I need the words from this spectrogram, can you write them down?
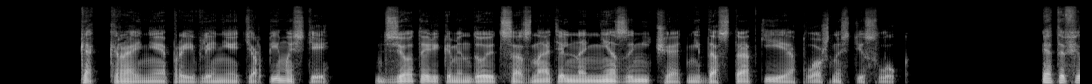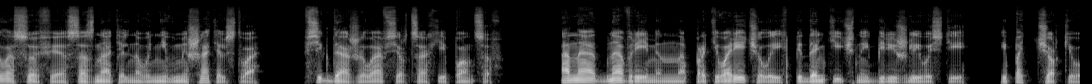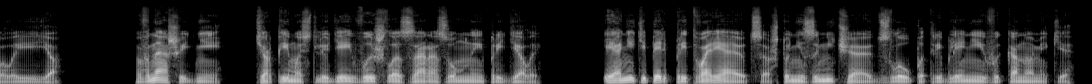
Как крайнее проявление терпимости, Дзёте рекомендует сознательно не замечать недостатки и оплошности слуг. Эта философия сознательного невмешательства всегда жила в сердцах японцев. Она одновременно противоречила их педантичной бережливости и подчеркивала ее. В наши дни терпимость людей вышла за разумные пределы. И они теперь притворяются, что не замечают злоупотреблений в экономике.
